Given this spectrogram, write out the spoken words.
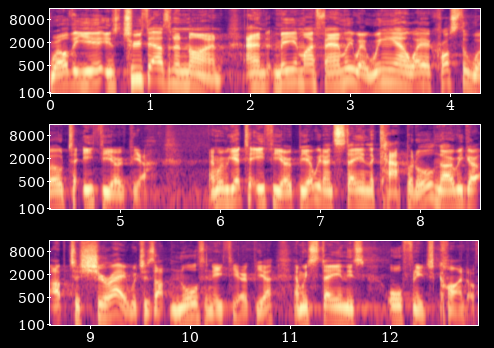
Well, the year is 2009, and me and my family, we're winging our way across the world to Ethiopia. And when we get to Ethiopia, we don't stay in the capital. No, we go up to Shire, which is up north in Ethiopia, and we stay in this orphanage, kind of.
